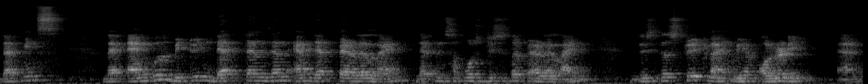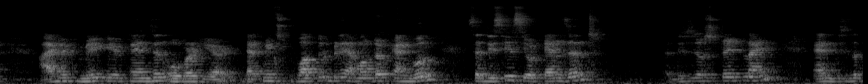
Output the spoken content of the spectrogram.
That means the angle between that tangent and that parallel line that means suppose this is the parallel line this is the straight line we have already and I have make a tangent over here. That means what will be the amount of angle? So this is your tangent this is your straight line and this is the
